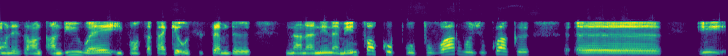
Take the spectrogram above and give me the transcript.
on les a entendus, ouais, ils vont s'attaquer au système de nananina. Mais une fois qu'au pouvoir, moi je crois que euh, ils,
